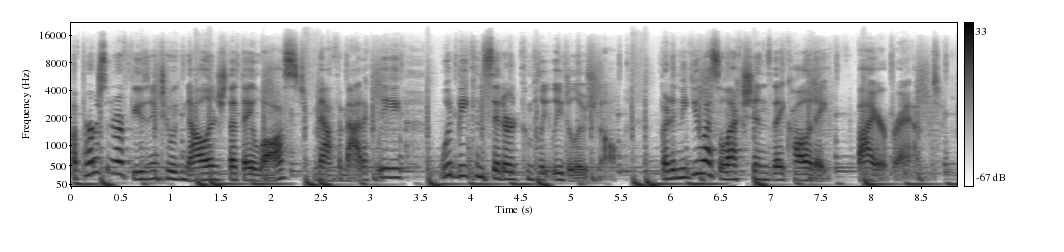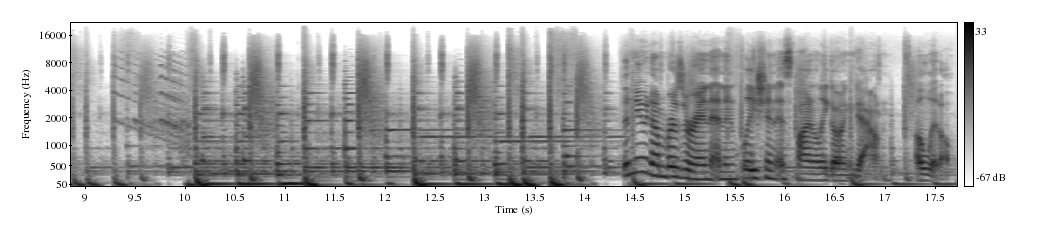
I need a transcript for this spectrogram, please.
a person refusing to acknowledge that they lost mathematically would be considered completely delusional? But in the US elections, they call it a firebrand. The new numbers are in, and inflation is finally going down a little.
